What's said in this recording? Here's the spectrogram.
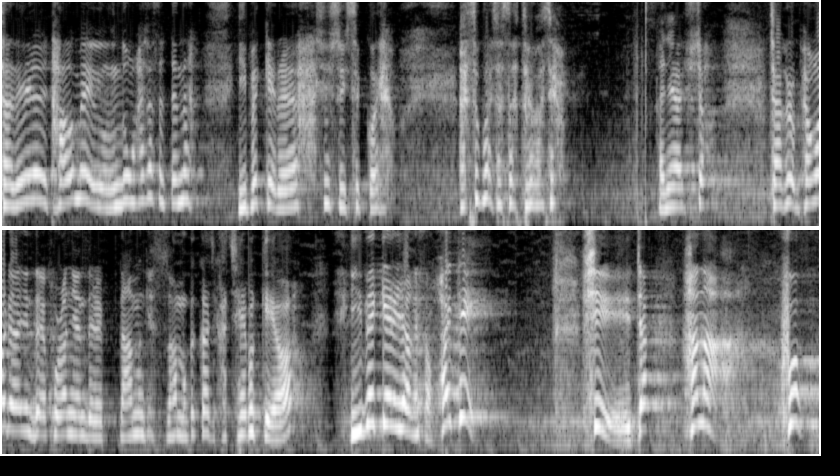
자, 내일 다음에 운동을 하셨을 때는 200개를 하실 수 있을 거예요. 아, 수고하셨어요. 들어가세요. 안녕히 가십시오. 자, 그럼 병아리 아닌데 고라니 아닌데 남은 개수 한번 끝까지 같이 해볼게요. 200개를 향해서 화이팅! 시작! 하나, 후!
